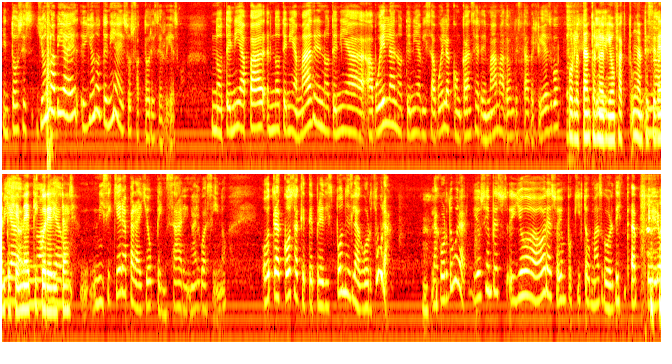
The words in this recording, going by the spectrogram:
entonces yo no había, e, yo no tenía esos factores de riesgo. No tenía, no tenía madre, no tenía abuela, no tenía bisabuela con cáncer de mama, ¿dónde estaba el riesgo? Por lo tanto, no había un, un antecedente genético hereditario. ni siquiera para yo pensar en algo así, ¿no? Otra cosa que te predispone es la gordura. La gordura, yo siempre, yo ahora soy un poquito más gordita, pero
